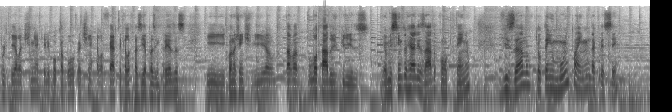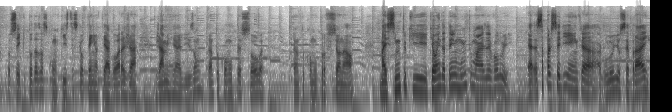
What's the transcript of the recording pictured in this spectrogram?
porque ela tinha aquele boca a boca, tinha aquela oferta que ela fazia para as empresas, e quando a gente via, estava lotado de pedidos. Eu me sinto realizado com o que tenho, visando que eu tenho muito ainda a crescer. Eu sei que todas as conquistas que eu tenho até agora já, já me realizam, tanto como pessoa, tanto como profissional, mas sinto que, que eu ainda tenho muito mais a evoluir. Essa parceria entre a Glu e o Sebrae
